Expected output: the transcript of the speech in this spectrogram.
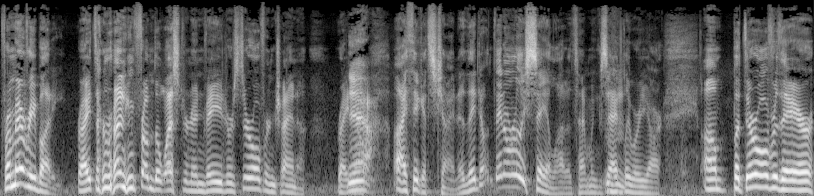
from everybody, right? They're running from the Western invaders. They're over in China right Yeah. now. I think it's China. They don't they don't really say a lot of the time exactly where you are. Um, but they're over there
